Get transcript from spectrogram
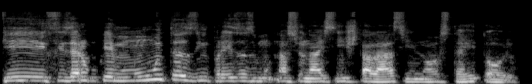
que fizeram com que muitas empresas nacionais se instalassem em nosso território.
